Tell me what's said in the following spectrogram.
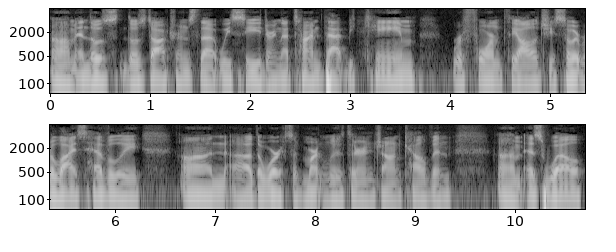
um, and those those doctrines that we see during that time, that became Reformed theology. So it relies heavily on uh, the works of Martin Luther and John Calvin, um, as well.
